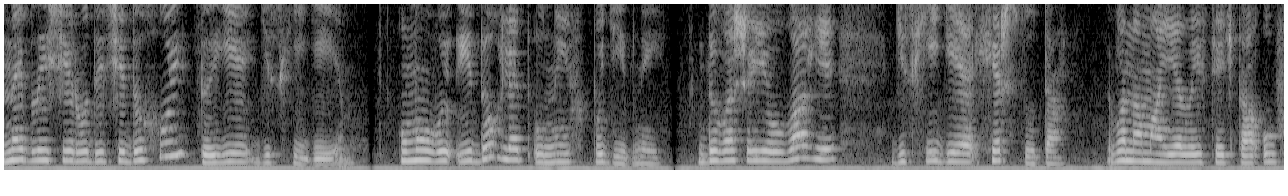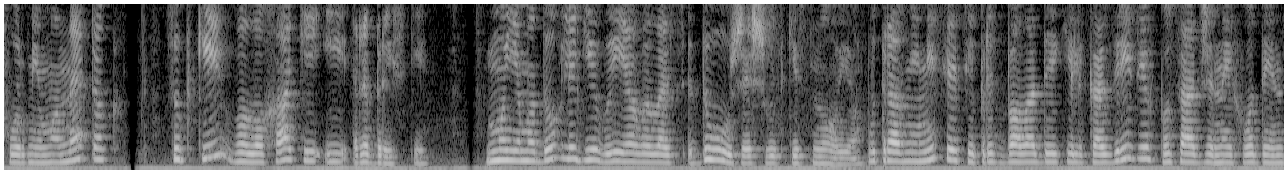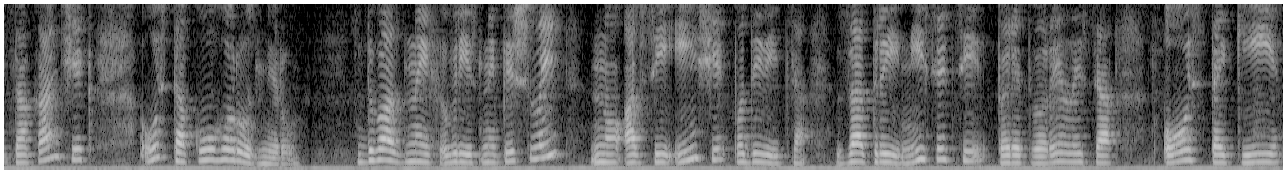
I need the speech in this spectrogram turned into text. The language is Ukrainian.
Найближчі родичі дохой то є дісхідії. Умови і догляд у них подібний. До вашої уваги дісхідія херсута. Вона має листячка у формі монеток, цупкі, волохаті і ребристі. В моєму догляді виявилась дуже швидкісною. У травні місяці придбала декілька зрізів, посаджених в один стаканчик ось такого розміру. Два з них в ріс не пішли, ну а всі інші, подивіться, за три місяці перетворилися в ось такі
